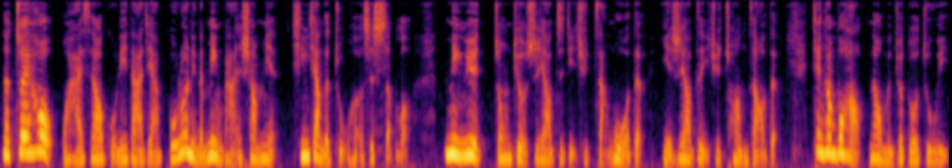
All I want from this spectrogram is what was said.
那最后，我还是要鼓励大家，不论你的命盘上面星象的组合是什么，命运终究是要自己去掌握的。也是要自己去创造的。健康不好，那我们就多注意。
